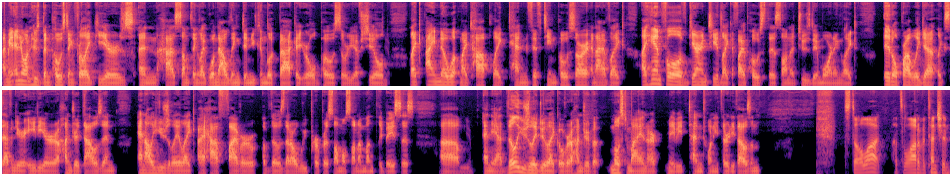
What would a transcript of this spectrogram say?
i mean anyone who's been posting for like years and has something like well now linkedin you can look back at your old posts or you have shield like i know what my top like 10 15 posts are and i have like a handful of guaranteed like if i post this on a tuesday morning like it'll probably get like 70 or 80 or 100000 and i'll usually like i have five or of those that i'll repurpose almost on a monthly basis um, and yeah, they'll usually do like over 100, but most of mine are maybe 10, 20, 30,000. Still a lot. That's a lot of attention.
